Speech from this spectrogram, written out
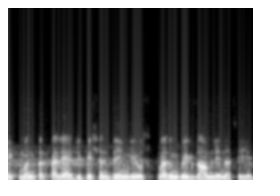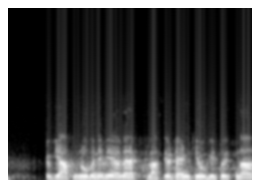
एक मंथ तक पहले एजुकेशन देंगे, उसके बाद उनको एग्ज़ाम लेना चाहिए। क्योंकि आप लोगों ने भी अगर क्लासेस अटेंड की होगी तो इतना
